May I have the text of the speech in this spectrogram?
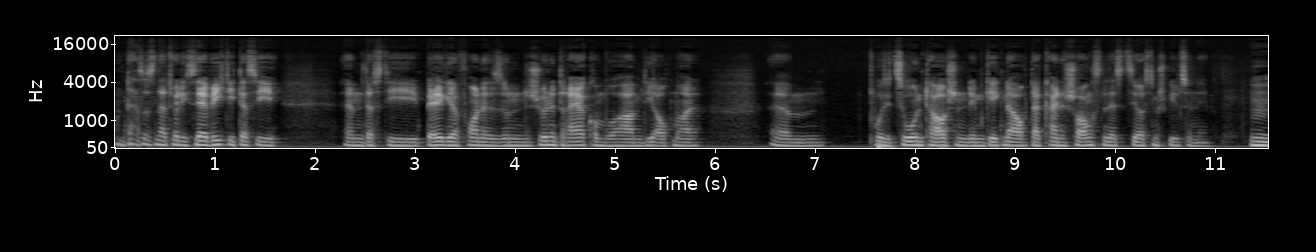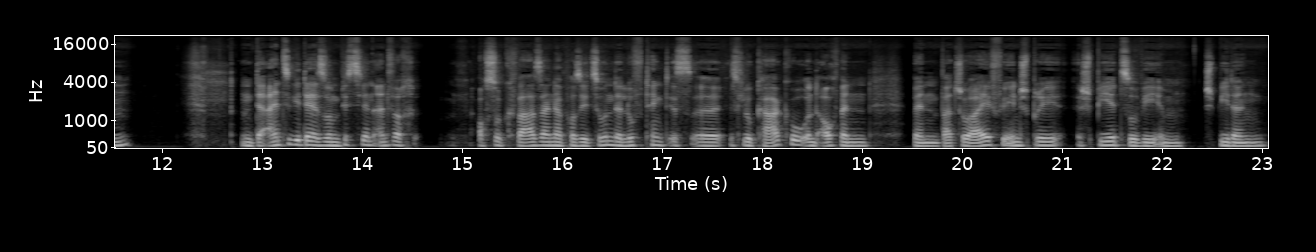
Und das ist natürlich sehr wichtig, dass sie, ähm, dass die Belgier vorne so eine schöne Dreierkombo haben, die auch mal ähm, Position tauschen, dem Gegner auch da keine Chancen lässt, sie aus dem Spiel zu nehmen. Mhm. Und der Einzige, der so ein bisschen einfach auch so qua seiner Position in der Luft hängt, ist, äh, ist Lukaku. Und auch wenn, wenn Batshuayi für ihn sp spielt, so wie im Spiel dann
